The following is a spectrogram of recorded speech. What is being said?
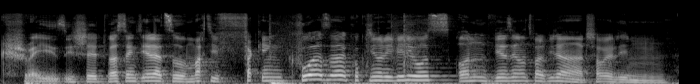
Crazy shit. Was denkt ihr dazu? Macht die fucking Kurse, guckt nur die Videos und wir sehen uns bald wieder. Ciao, ihr Lieben.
